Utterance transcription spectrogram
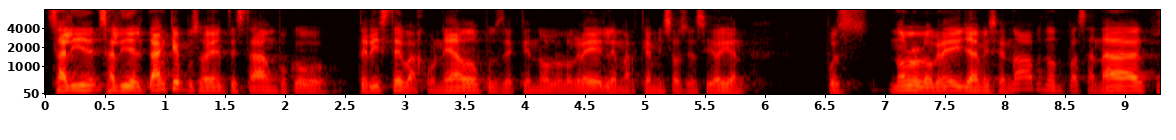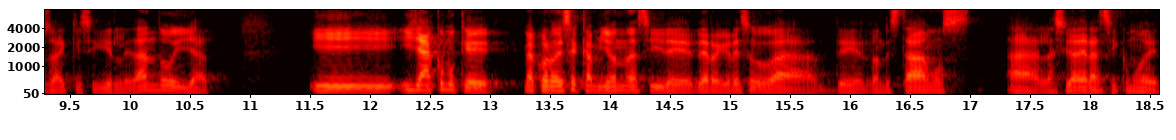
Salí, salí del tanque, pues obviamente estaba un poco triste, bajoneado, pues de que no lo logré. Le marqué a mis socios y, oigan, pues no lo logré y ya me dicen, no, pues no pasa nada, pues hay que seguirle dando y ya. Y, y ya como que me acuerdo de ese camión así de, de regreso a, de donde estábamos a la ciudad, era así como de,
